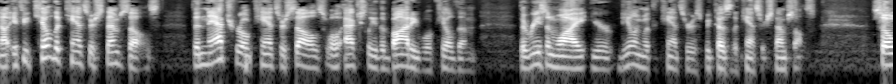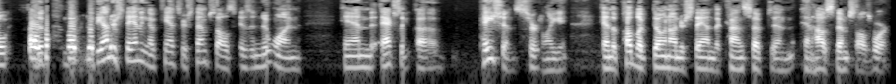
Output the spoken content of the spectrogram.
Now, if you kill the cancer stem cells, the natural cancer cells will actually, the body will kill them. The reason why you're dealing with the cancer is because of the cancer stem cells. So the, But- but- the, the understanding of cancer stem cells is a new one, and actually, uh, patients certainly and the public don't understand the concept and, and how stem cells work.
